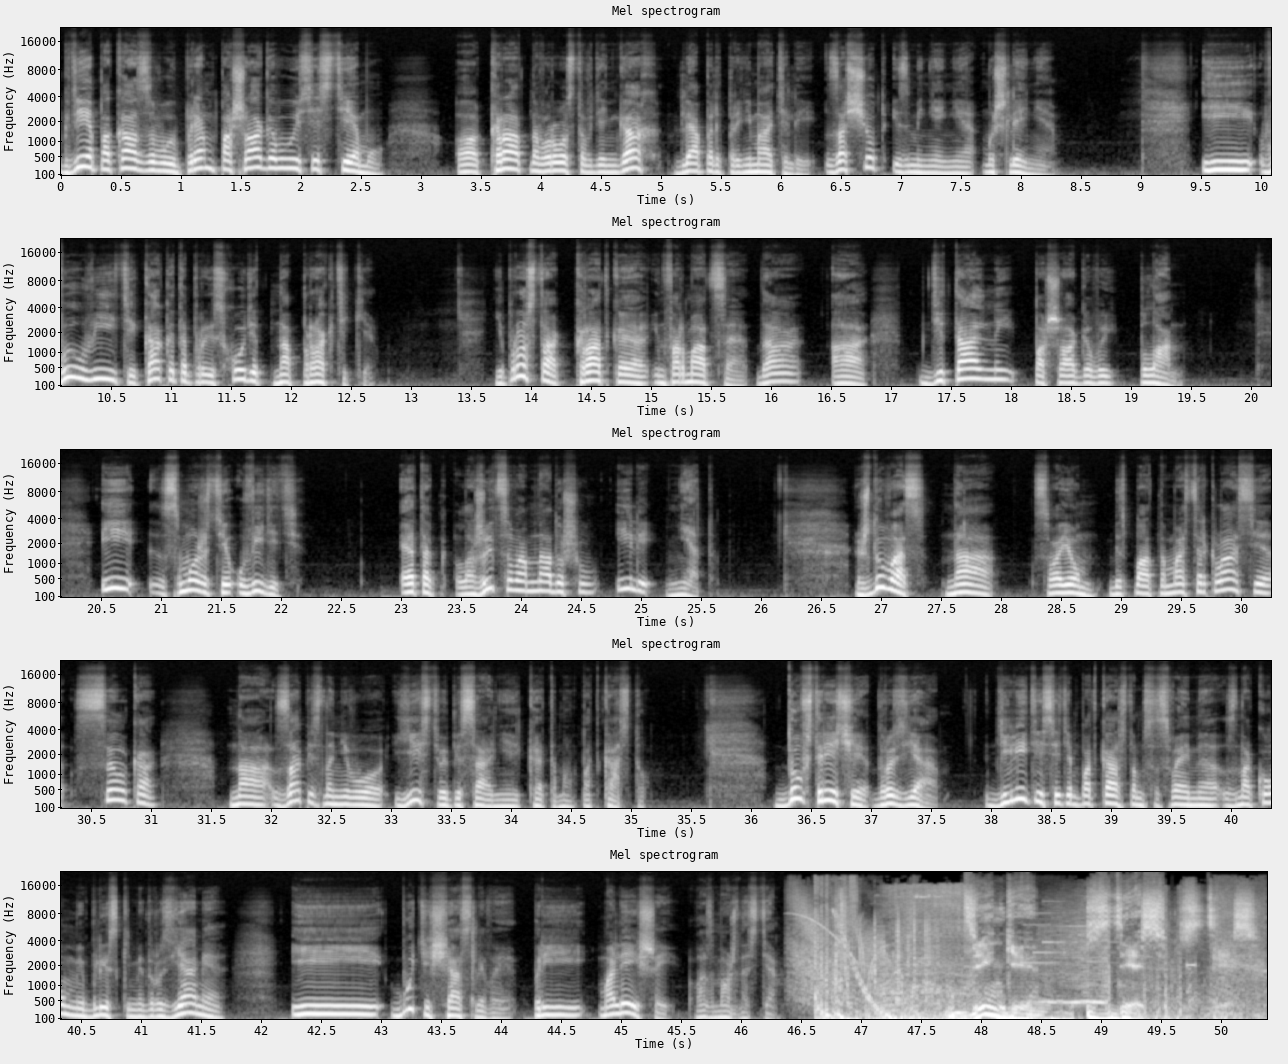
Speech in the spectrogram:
где я показываю прям пошаговую систему э, кратного роста в деньгах для предпринимателей за счет изменения мышления. И вы увидите, как это происходит на практике. Не просто краткая информация, да, а детальный пошаговый план. И сможете увидеть, это ложится вам на душу или нет. Жду вас на своем бесплатном мастер-классе. Ссылка на запись на него есть в описании к этому подкасту. До встречи, друзья! Делитесь этим подкастом со своими знакомыми, близкими, друзьями и будьте счастливы при малейшей возможности. Деньги здесь, здесь.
